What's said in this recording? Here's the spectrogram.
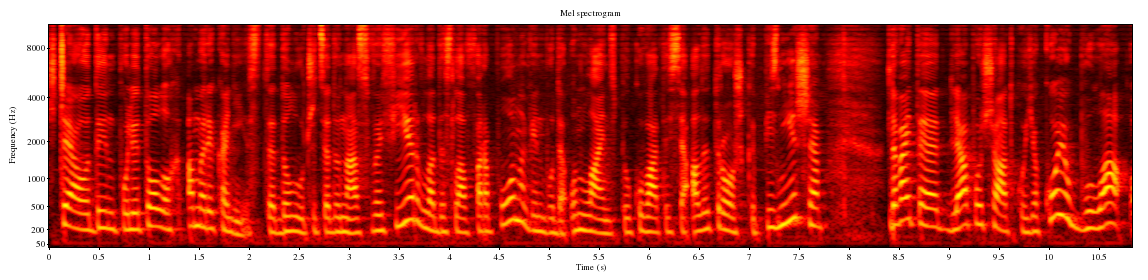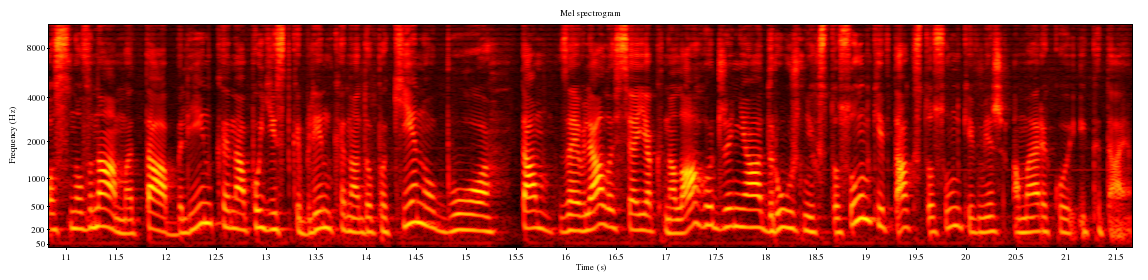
ще один політолог-американіст долучиться до нас в ефір. Владислав Фарапонов. Він буде онлайн спілкуватися, але трошки пізніше. Давайте для початку, якою була основна мета Блінкена, поїздки Блінкена до Пекіну? Бо там заявлялося як налагодження дружніх стосунків, так стосунків між Америкою і Китаєм.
